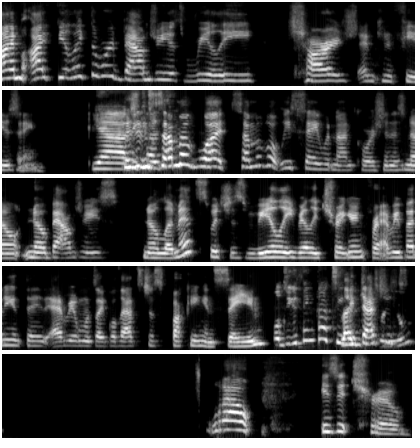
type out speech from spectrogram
I'm I feel like the word boundary is really charged and confusing. Yeah, Because in some of what some of what we say with non-coercion is no no boundaries, no limits, which is really, really triggering for everybody. And they, everyone's like, well, that's just fucking insane. well, do you think that's Like, that's true? just- Well, is it true?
